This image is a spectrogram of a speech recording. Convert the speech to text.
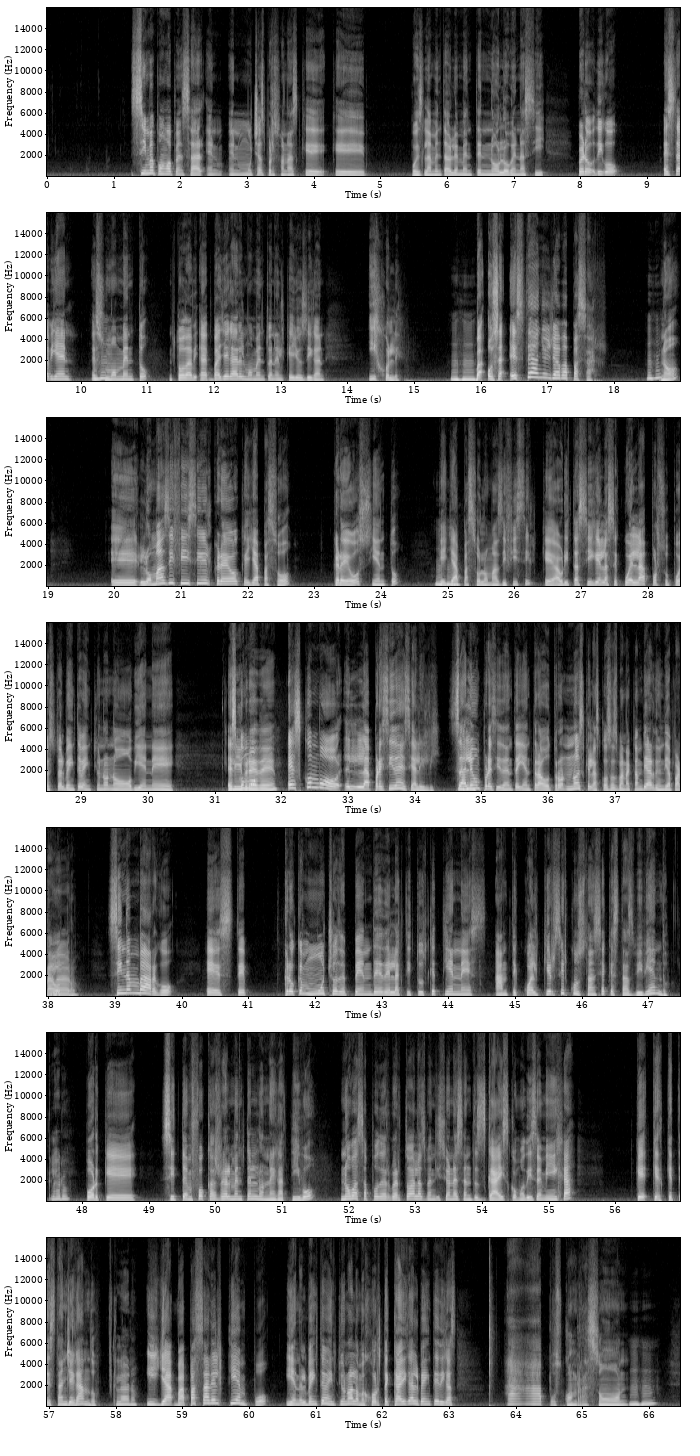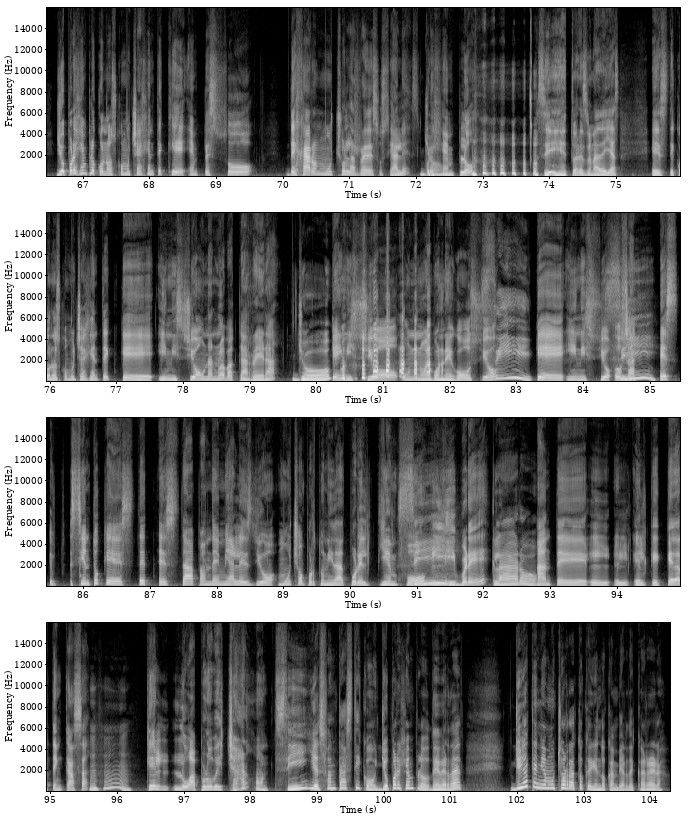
sí me pongo a pensar en, en muchas personas que, que, pues lamentablemente no lo ven así pero digo, está bien, es uh -huh. un momento, todavía eh, va a llegar el momento en el que ellos digan, híjole, uh -huh. va, o sea, este año ya va a pasar, uh -huh. ¿no? Eh, lo más difícil creo que ya pasó, creo, siento que ya pasó lo más difícil, que ahorita sigue la secuela, por supuesto, el 2021 no viene... Es Libre como, de... Es como la presidencia, Lili. Sale un presidente y entra otro. No es que las cosas van a cambiar de un día para claro. otro. Sin embargo, este, creo que mucho depende de la actitud que tienes ante cualquier circunstancia que estás viviendo. Claro. Porque si te enfocas realmente en lo negativo, no vas a poder ver todas las bendiciones en disguise, como dice mi hija, que, que, que te están llegando. Claro. Y ya va a pasar el tiempo y en el 2021 a lo mejor te caiga el 20 y digas, ah, pues con razón. Uh -huh. Yo, por ejemplo, conozco mucha gente que empezó, dejaron mucho las redes sociales, por ¿Yo? ejemplo. sí, tú eres una de ellas. Este, conozco mucha gente que inició una nueva carrera. Yo. Que inició un nuevo negocio. Sí. Que inició, o sí. sea, es, siento que este, esta pandemia les dio mucha oportunidad por el tiempo sí, libre. Claro. Ante el, el, el que quédate en casa. Uh -huh. Que lo aprovecharon. Sí, y es fantástico. Yo, por ejemplo, de verdad, yo ya tenía mucho rato queriendo cambiar de carrera.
